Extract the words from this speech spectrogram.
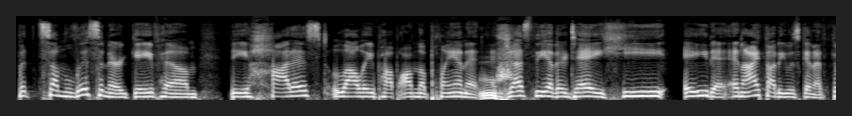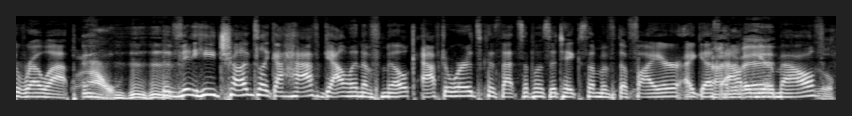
But some listener gave him the hottest lollipop on the planet. And just the other day he ate it and I thought he was going to throw up. Wow. The vid- he chugged like a half gallon of milk afterwards because that's supposed to take some of the fire, I guess, Out out, of of, your it. mouth.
